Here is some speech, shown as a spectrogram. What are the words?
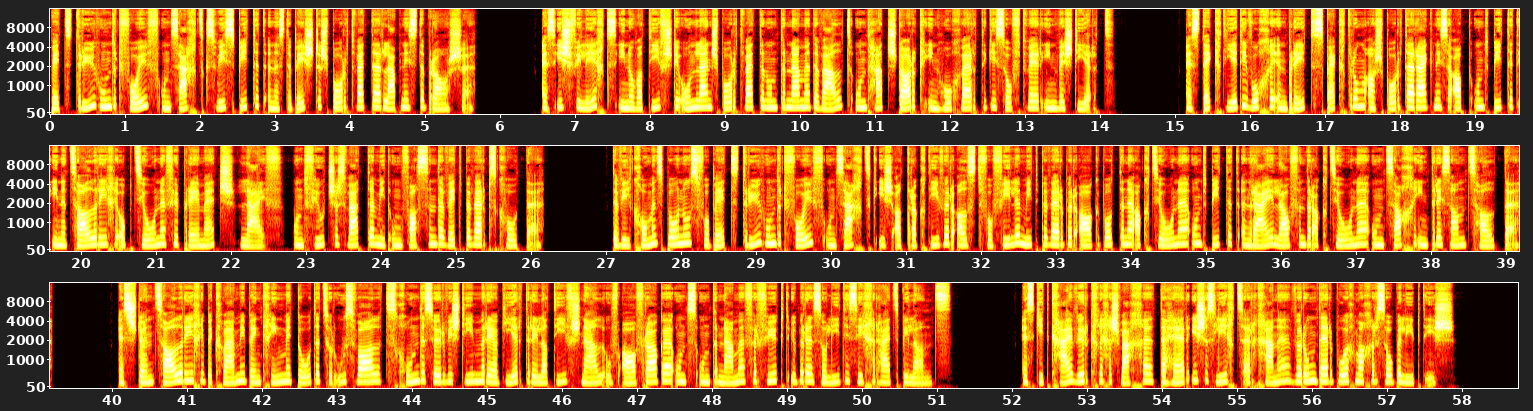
Bet 365 Swiss bietet eines der besten Sportwettererlebnisse der Branche. Es ist vielleicht das innovativste Online-Sportwetterunternehmen der Welt und hat stark in hochwertige Software investiert. Es deckt jede Woche ein breites Spektrum an Sportereignissen ab und bietet Ihnen zahlreiche Optionen für Pre-Match, Live- und Futures-Wetten mit umfassenden Wettbewerbsquoten. Der Willkommensbonus von Bet 365 ist attraktiver als die von vielen Mitbewerbern angebotenen Aktionen und bietet eine Reihe laufender Aktionen, um die Sache interessant zu halten. Es stehen zahlreiche bequeme Banking-Methoden zur Auswahl. Das Kundenservice-Team reagiert relativ schnell auf Anfragen und das Unternehmen verfügt über eine solide Sicherheitsbilanz. Es gibt keine wirklichen Schwächen, daher ist es leicht zu erkennen, warum der Buchmacher so beliebt ist.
